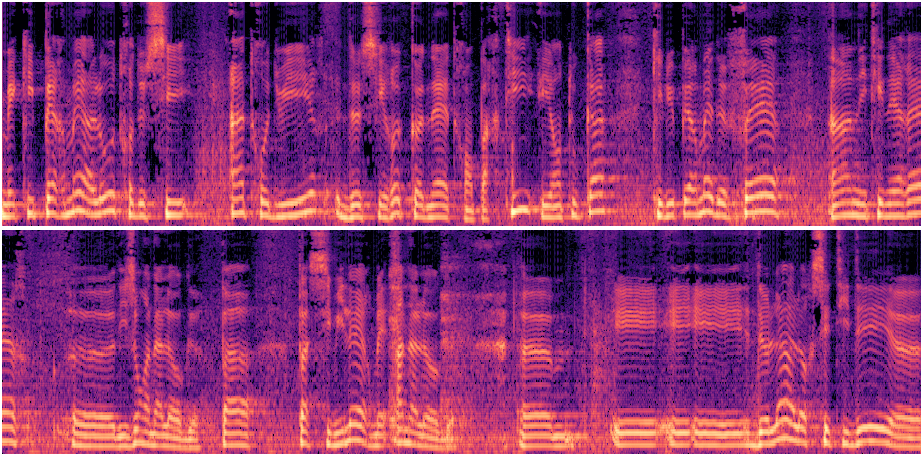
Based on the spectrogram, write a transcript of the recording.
mais qui permet à l'autre de s'y introduire, de s'y reconnaître en partie, et en tout cas qui lui permet de faire un itinéraire, euh, disons, analogue, pas, pas similaire, mais analogue. Euh, et, de là, alors, cette idée euh,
